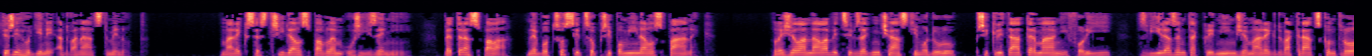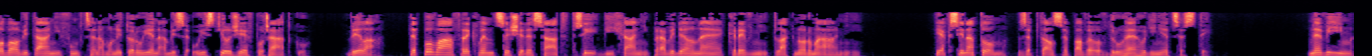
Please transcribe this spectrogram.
4 hodiny a 12 minut. Marek se střídal s Pavlem u řízení. Petra spala, nebo co si co připomínalo spánek. Ležela na lavici v zadní části modulu, přikrytá termální folií, s výrazem tak klidným, že Marek dvakrát zkontroloval vitální funkce na monitoru jen aby se ujistil, že je v pořádku. Byla. Tepová frekvence 63, dýchání pravidelné, krevní tlak normální. Jak si na tom? zeptal se Pavel v druhé hodině cesty. Nevím,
